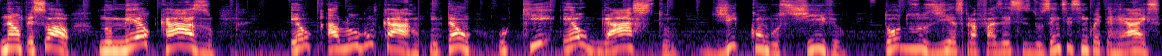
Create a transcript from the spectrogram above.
Não, pessoal, no meu caso, eu alugo um carro. Então, o que eu gasto de combustível todos os dias para fazer esses 250 reais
